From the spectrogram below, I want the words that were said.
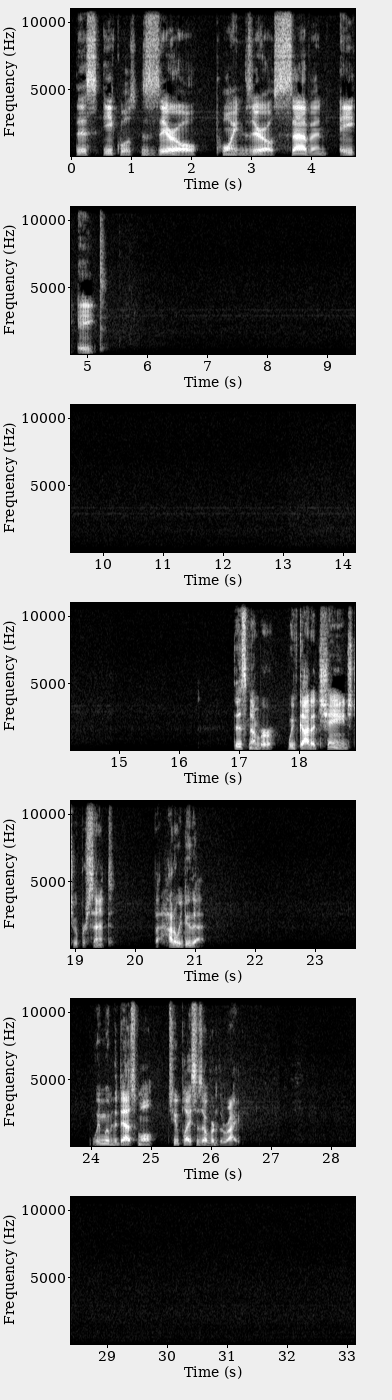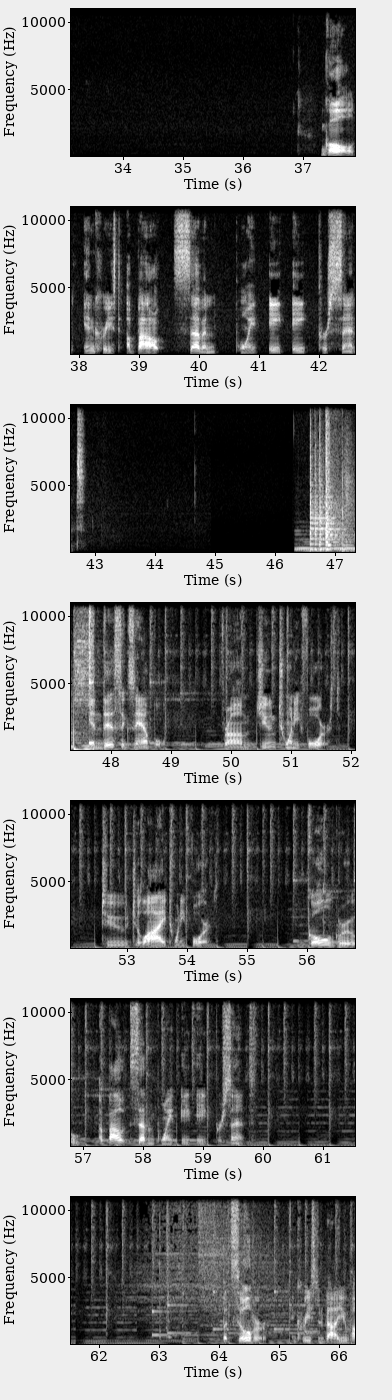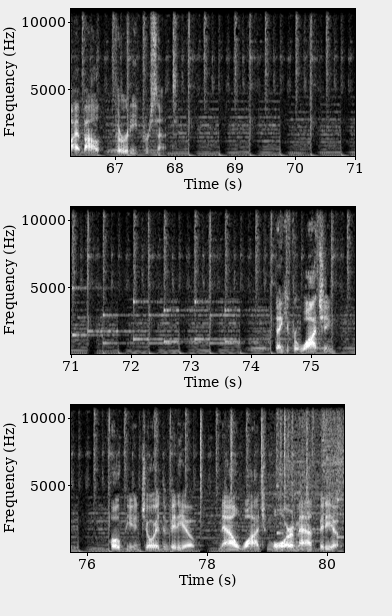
This equals 0 0.0788. This number we've got to change to a percent. But how do we do that? We move the decimal two places over to the right. gold increased about 7.88%. In this example, from June 24th to July 24th, gold grew about 7.88%. But silver increased in value by about 30%. Thank you for watching. Hope you enjoyed the video. Now watch more math videos.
